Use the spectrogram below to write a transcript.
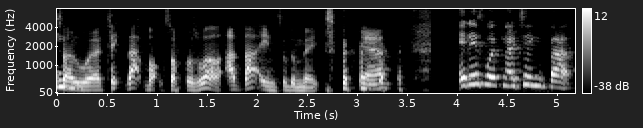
So mm-hmm. uh, tick that box off as well. Add that into the mix. yeah. it is worth noting that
